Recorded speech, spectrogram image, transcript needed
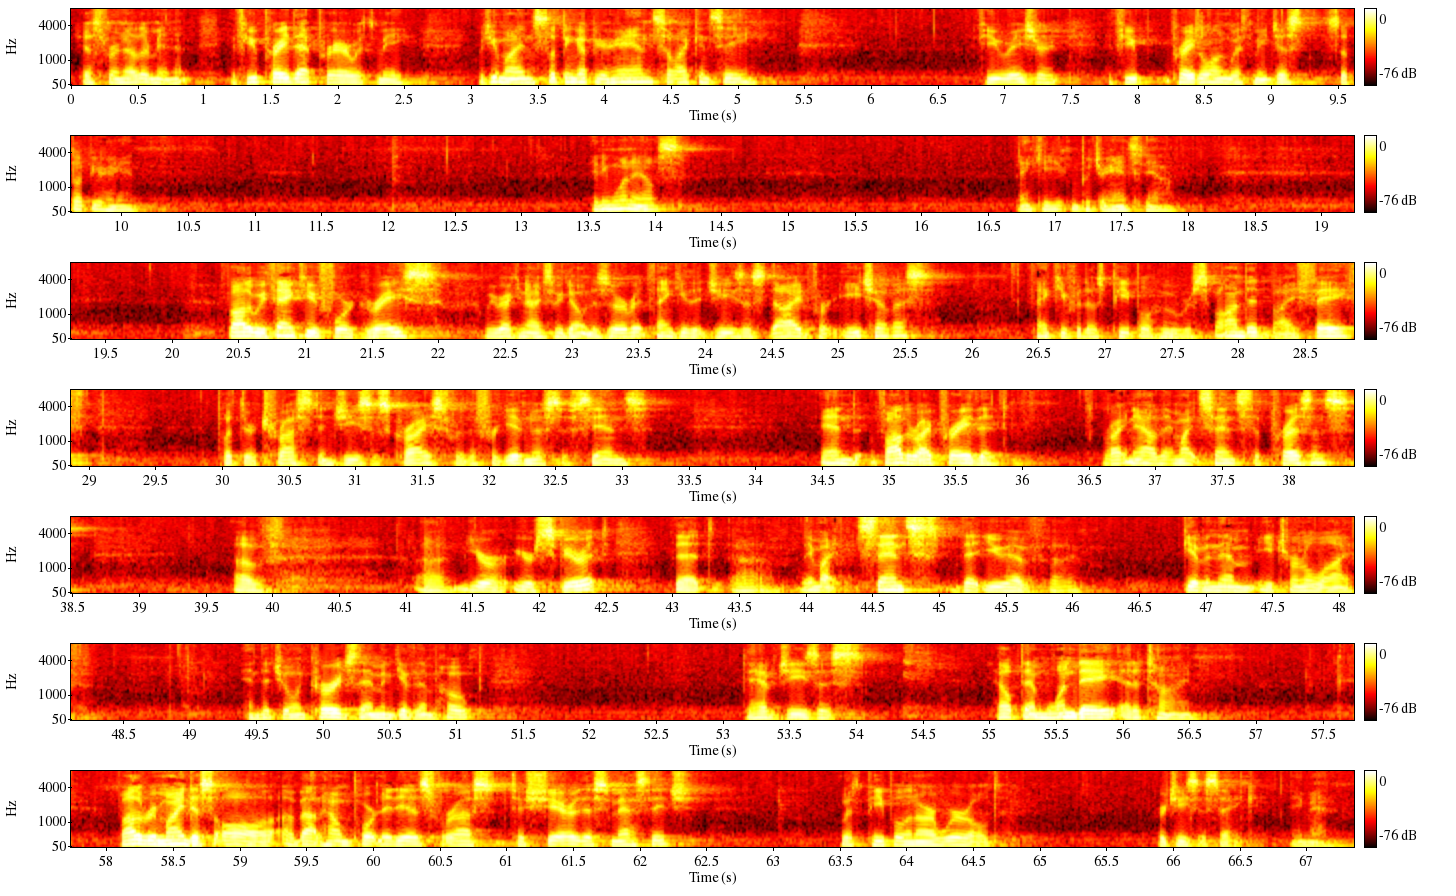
just for another minute. If you prayed that prayer with me, would you mind slipping up your hand so I can see? If you raise your if you prayed along with me, just slip up your hand. Anyone else? Thank you. You can put your hands down. Father, we thank you for grace. We recognize we don't deserve it. Thank you that Jesus died for each of us. Thank you for those people who responded by faith, put their trust in Jesus Christ for the forgiveness of sins. And Father, I pray that right now they might sense the presence of uh, your, your spirit that uh, they might sense that you have uh, given them eternal life and that you'll encourage them and give them hope to have Jesus help them one day at a time. Father, remind us all about how important it is for us to share this message with people in our world for Jesus' sake. Amen.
